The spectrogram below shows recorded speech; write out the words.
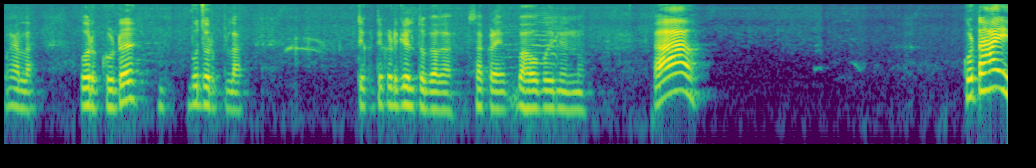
बघायला उरकुट बुजुर्गला तिक तिकडे गेलतो बघा सकाळी भाऊ बहिणींना आव कुठं आहे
